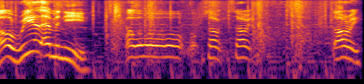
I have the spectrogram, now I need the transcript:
Oh, real Emily! Whoa, whoa, whoa, whoa, whoa. Sorry, sorry. Sorry.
